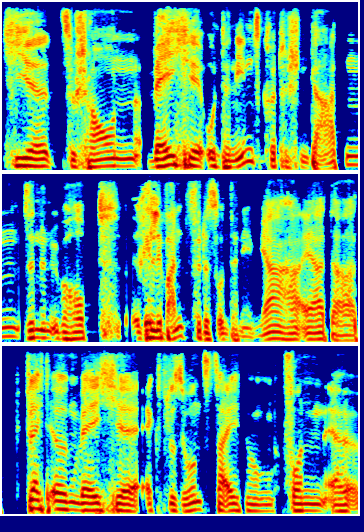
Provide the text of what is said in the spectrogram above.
hier zu schauen, welche unternehmenskritischen Daten sind denn überhaupt relevant für das Unternehmen. Ja, HR-Daten, vielleicht irgendwelche Explosionszeichnungen von äh,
